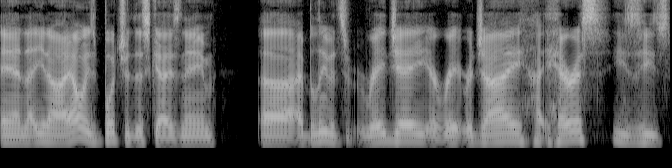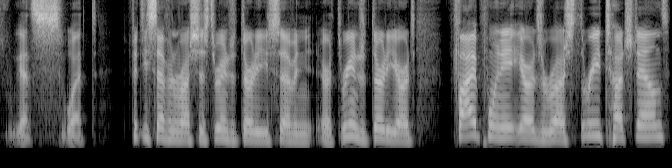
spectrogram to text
and uh, you know I always butcher this guy's name. Uh, I believe it's Ray J or Ray Rahjai Harris. He's he's got what 57 rushes, 337 or 330 yards, 5.8 yards a rush, three touchdowns.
